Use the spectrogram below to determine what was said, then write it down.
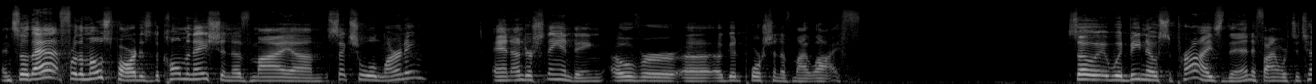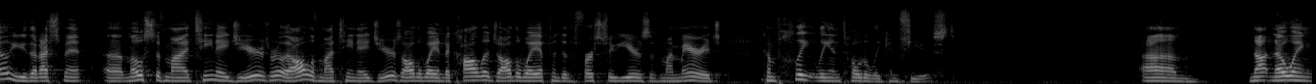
And so, that, for the most part, is the culmination of my um, sexual learning and understanding over uh, a good portion of my life. So it would be no surprise then if I were to tell you that I spent uh, most of my teenage years, really all of my teenage years, all the way into college, all the way up into the first few years of my marriage, completely and totally confused. Um, not knowing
